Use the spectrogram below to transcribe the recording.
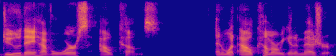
do they have worse outcomes? And what outcome are we going to measure?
